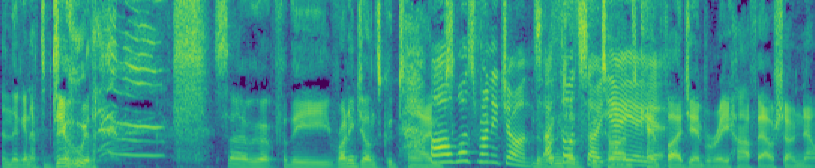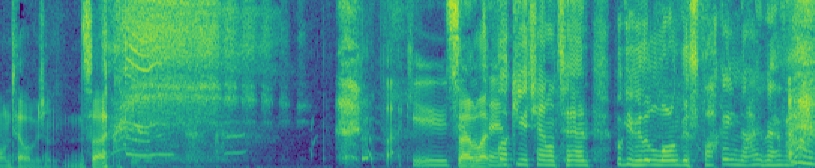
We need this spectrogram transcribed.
and they're going to have to deal with it. so we went for the Ronnie Johns Good Times. Oh, it was Ronnie Johns. the I Ronnie thought John's so. Good Yeah, Times yeah, yeah. Campfire Jamboree half hour show now on television. So, Fuck you. Channel so we're like, 10. fuck you, Channel 10. We'll give you the longest fucking name ever.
